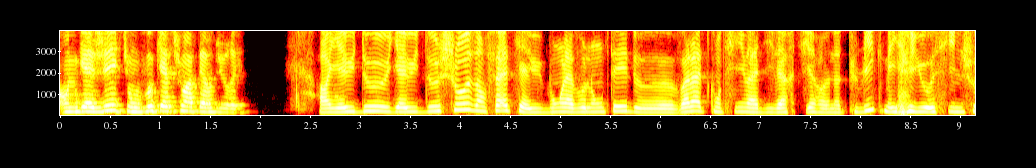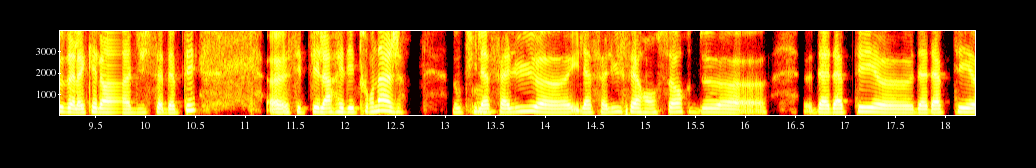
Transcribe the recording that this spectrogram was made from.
engagées, qui ont vocation à perdurer? Alors, il y a eu deux, il y a eu deux choses en fait. Il y a eu bon la volonté de voilà de continuer à divertir euh, notre public, mais il y a eu aussi une chose à laquelle on a dû s'adapter. Euh, c'était l'arrêt des tournages. Donc, il a mmh. fallu, euh, il a fallu faire en sorte de d'adapter, d'adapter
